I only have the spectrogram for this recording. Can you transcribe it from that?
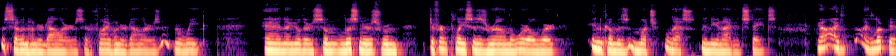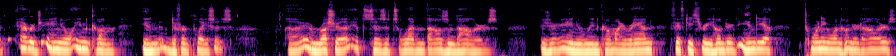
$700 or $500 in a week. And I know there's some listeners from different places around the world where income is much less than the United States. You know, I, I looked at average annual income in different places. Uh, in Russia, it says it's $11,000 is your annual income. Iran, 5300 India, $2,100.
